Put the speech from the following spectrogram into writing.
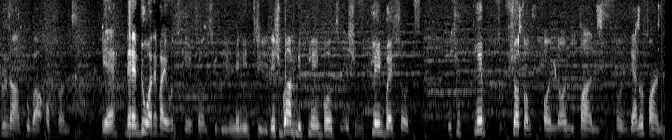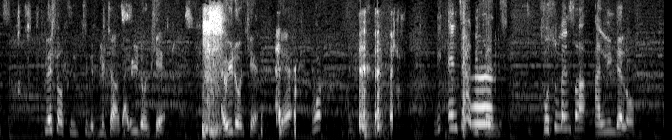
Bruno and Kuba up front. Yeah, then do whatever you want to do in front with the remaining three. They should go and be playing ball. They should be playing ball shots. They should play shots on, on, on the fans. Oh, there are no fans. Play shots into the bleachers. I really don't care. I really don't care. Yeah. What? the entire defense, Fosu Mensah and Lindelof.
